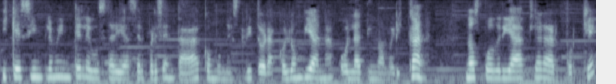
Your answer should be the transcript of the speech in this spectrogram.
y que simplemente le gustaría ser presentada como una escritora colombiana o latinoamericana. ¿Nos podría aclarar por qué?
